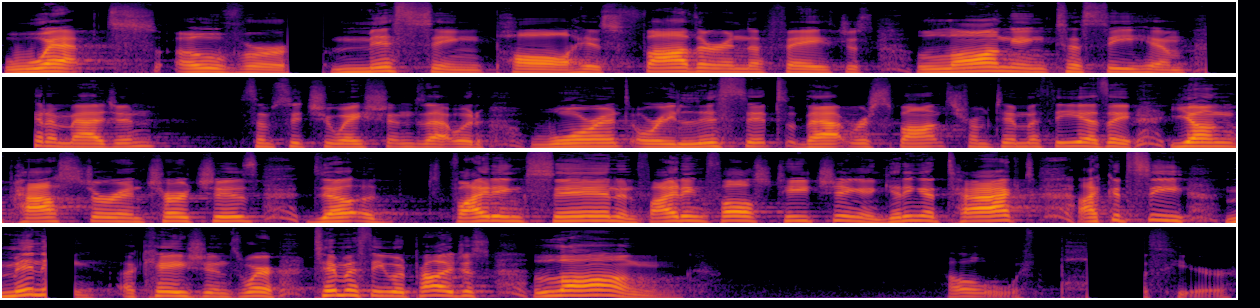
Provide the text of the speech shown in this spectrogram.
wept over missing Paul, his father in the faith, just longing to see him. I can imagine some situations that would warrant or elicit that response from Timothy as a young pastor in churches fighting sin and fighting false teaching and getting attacked. I could see many occasions where Timothy would probably just long. Oh, if Paul was here,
